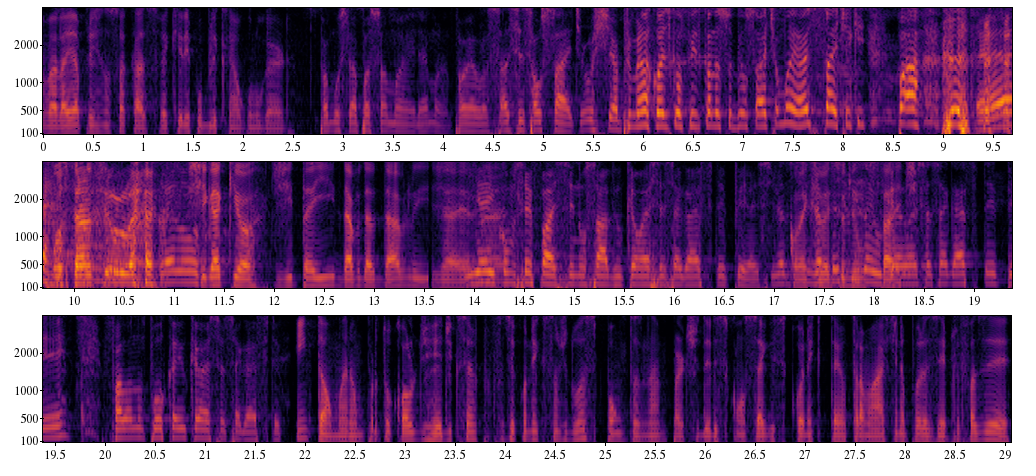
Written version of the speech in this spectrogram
vai lá e aprende na sua casa, você vai querer publicar em algum lugar. Né? Pra mostrar pra sua mãe, né, mano? Pra ela acessar o site. Oxe, a primeira coisa que eu fiz quando eu subi um site, amanhã, olha esse site aqui. Pá! É. Mostrar no celular. É louco. Chega aqui, ó, digita aí www e já era. E aí, né? como você faz se não sabe o que é um SSH FTP? Aí você já, Como é você que já você vai subir um pesquisa aí o que é site? o SSH FTP, falando um pouco aí o que é o SSH FTP. Então, mano, é um protocolo de rede que serve para fazer conexão de duas pontas, né? A partir dele você consegue se conectar em outra máquina, por exemplo, e fazer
